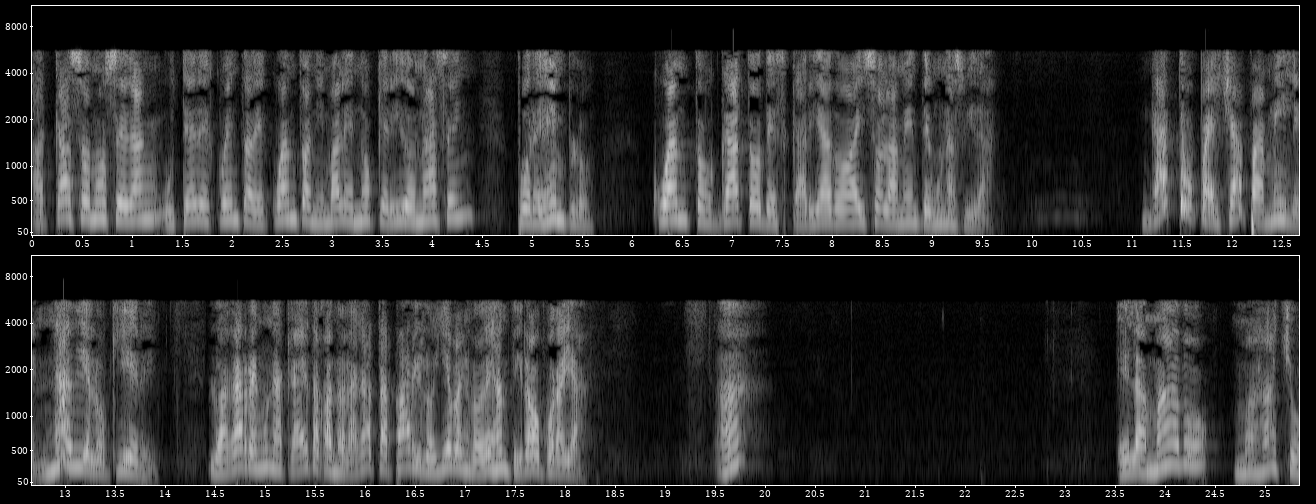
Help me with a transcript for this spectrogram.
¿acaso no se dan ustedes cuenta de cuántos animales no queridos nacen? Por ejemplo, ¿cuántos gatos descariados hay solamente en una ciudad? Gato para echar para miles, nadie lo quiere. Lo agarran en una caeta cuando la gata para y lo llevan y lo dejan tirado por allá. ¿Ah? El amado Mahacho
